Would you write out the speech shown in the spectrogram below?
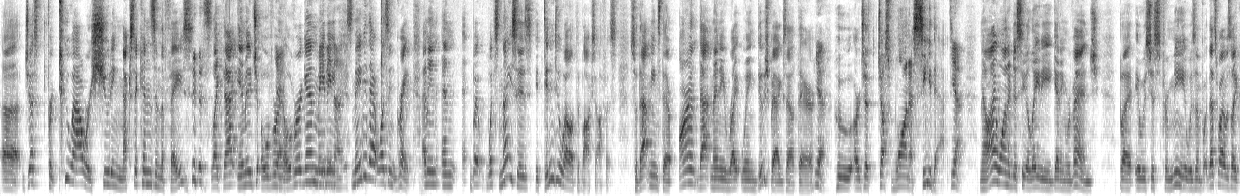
uh, just for two hours shooting Mexicans in the face, like that image over and over again. Maybe Maybe nice. maybe that wasn't great. I mean, and but what's nice is it didn't do well at the box office, so that means there aren't that many right wing douchebags out there Yeah. who are just just want to see that. Yeah. Now I wanted to see a lady getting revenge, but it was just for me. It was unfor- that's why I was like,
